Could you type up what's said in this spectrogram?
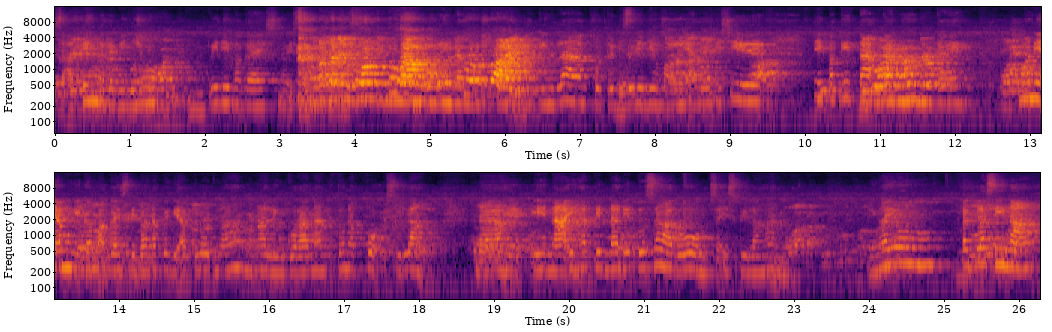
sa ating revenue. Mm, Pwede ba guys? No pintura. Uling lang eh. ang aking vlog for today's video mo ni among isir. Ipakita karon kay mo ni among igama guys, di ba na ko gi-upload na mga lingkuranan ito na po sila na hi- naihatid na dito sa room sa eskwelahan. Eh, ngayong taglasina,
